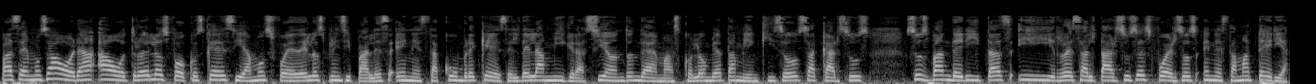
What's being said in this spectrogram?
pasemos ahora a otro de los focos que decíamos fue de los principales en esta cumbre, que es el de la migración, donde además Colombia también quiso sacar sus, sus banderitas y resaltar sus esfuerzos en esta materia.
